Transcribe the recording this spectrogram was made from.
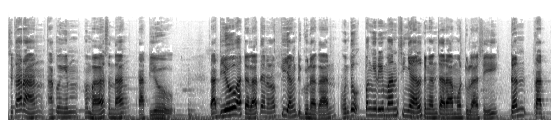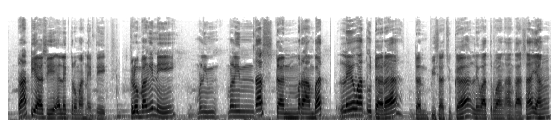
Sekarang aku ingin membahas tentang radio. Radio adalah teknologi yang digunakan untuk pengiriman sinyal dengan cara modulasi dan ra- radiasi elektromagnetik. Gelombang ini melintas dan merambat lewat udara dan bisa juga lewat ruang angkasa yang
